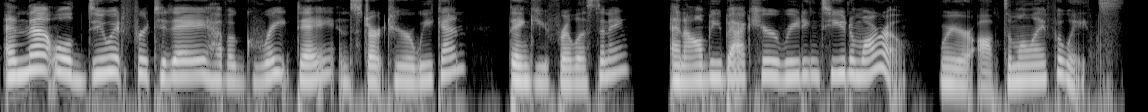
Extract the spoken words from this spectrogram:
And that will do it for today. Have a great day and start to your weekend. Thank you for listening, and I'll be back here reading to you tomorrow, where your optimal life awaits.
